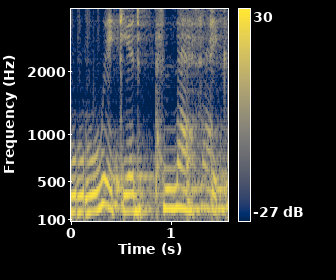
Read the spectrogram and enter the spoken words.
Wicked plastic.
